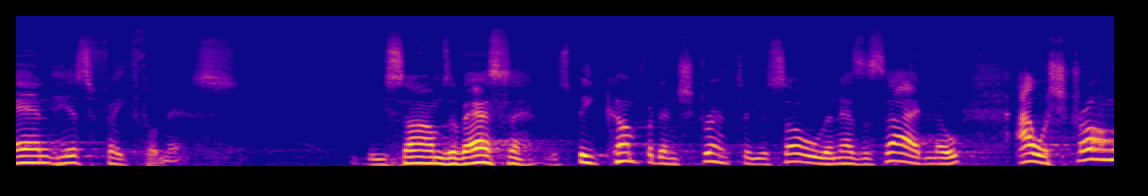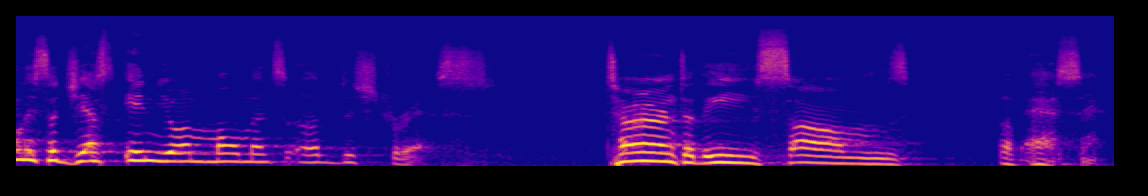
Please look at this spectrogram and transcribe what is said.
and his faithfulness. These Psalms of Ascent will speak comfort and strength to your soul. And as a side note, I would strongly suggest in your moments of distress, turn to these Psalms of Ascent.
